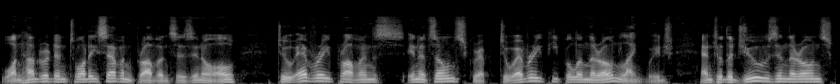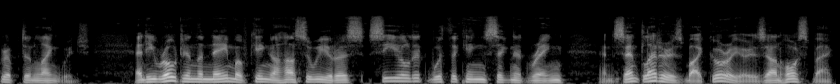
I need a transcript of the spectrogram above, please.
one hundred and twenty-seven provinces in all, to every province in its own script, to every people in their own language, and to the Jews in their own script and language. And he wrote in the name of King Ahasuerus, sealed it with the king's signet ring, and sent letters by couriers on horseback,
